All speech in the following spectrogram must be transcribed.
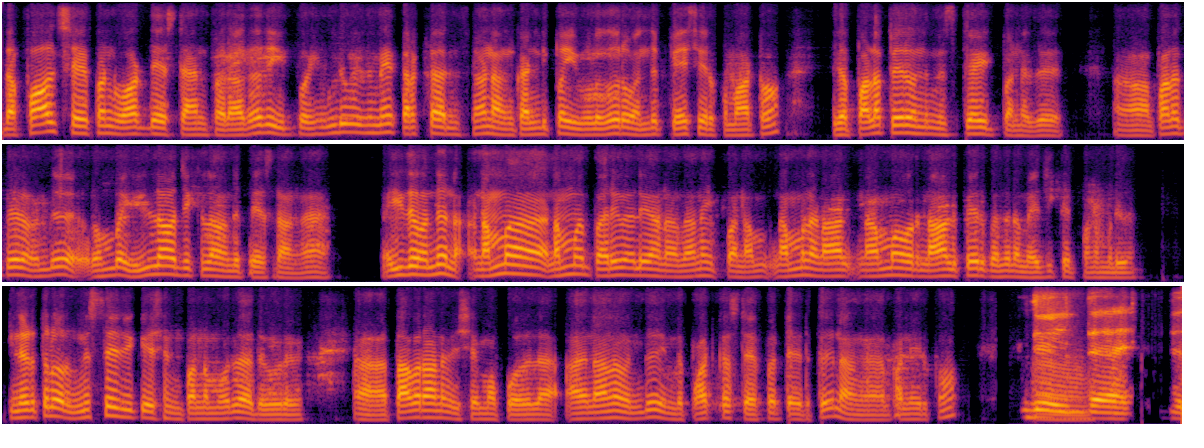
த ஃபால்ஸ் ஷேப்பன் வாட் தே ஸ்டாண்ட் ஃபார் அதாவது இப்போ ஹிந்துவிசமே கரெக்டாக இருந்துச்சுன்னா நாங்கள் கண்டிப்பாக இவ்வளோ தூரம் வந்து பேசியிருக்க மாட்டோம். இதை பல பேர் வந்து மிஸ்கைட் பண்ணுது. பல பேர் வந்து ரொம்ப இல்லாஜிக்கலாக வந்து பேசுகிறாங்க இது வந்து நம்ம நம்ம பரிவழியானால் தானே இப்போ நம் நம்மளை நாலு நம்ம ஒரு நாலு பேருக்கு வந்து நம்ம எஜுகேட் பண்ண முடியும். இந்த இடத்துல ஒரு மிஸ் எஜுகேஷன் பண்ணும்போது அது ஒரு தவறான விஷயமா போகுதுல அதனால வந்து இந்த பாட்காஸ்ட் எஃபர்ட் எடுத்து நாங்க பண்ணியிருக்கோம். இது இந்த இந்த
